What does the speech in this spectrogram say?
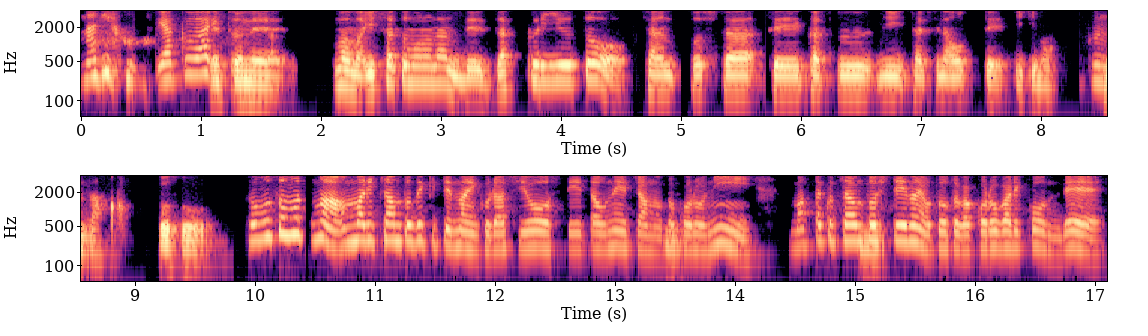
何を 役え割っとというか、ね、まあまあ一冊ものなんで、ざっくり言うと、ちゃんとした生活に立ち直っていきます。組んだ。そうそそもそも、まあ、あんまりちゃんとできてない暮らしをしていたお姉ちゃんのところに、全くちゃんとしていない弟が転がり込んで、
